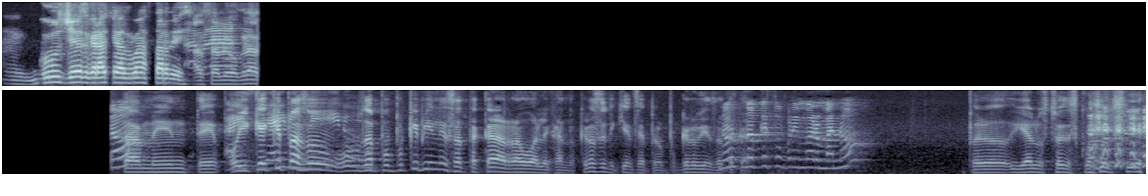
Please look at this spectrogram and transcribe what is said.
Gus, Jess, gracias, buenas tardes. Hasta luego, gracias. Exactamente. Oye, ¿qué, qué pasó? O sea, ¿por, por qué vienes a atacar a Raúl Alejandro? Que no sé ni quién sea, pero ¿por qué lo vienes a ¿No, atacar? ¿No que es tu primo hermano? Pero ya lo estoy desconociendo.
